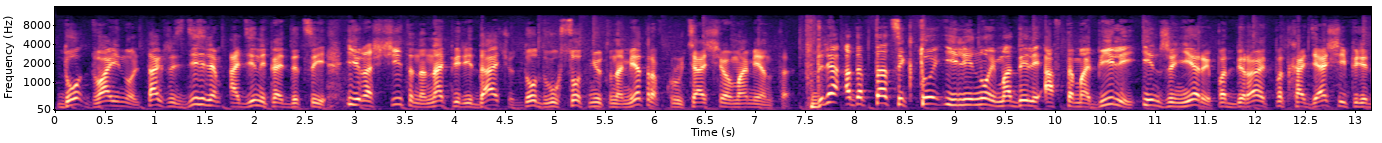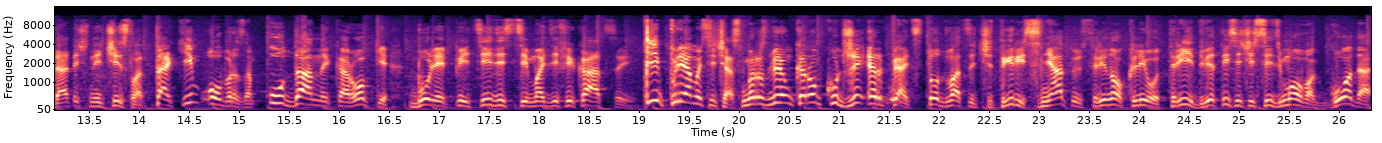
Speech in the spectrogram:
до 2.0, также с дизелем 1.5 DCI и рассчитана на передачу до 200 ньютонометров крутящего момента. Для адаптации к той или иной модели автомобилей инженеры подбирают подходящие передаточные числа. Таким образом, у данной коробки более 50 модификаций. И прямо сейчас мы разберем коробку GR5 124, снятую с Renault Clio 3 2007 года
